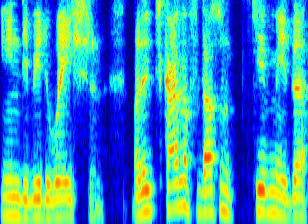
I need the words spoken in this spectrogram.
individuation. But it kind of doesn't give me the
